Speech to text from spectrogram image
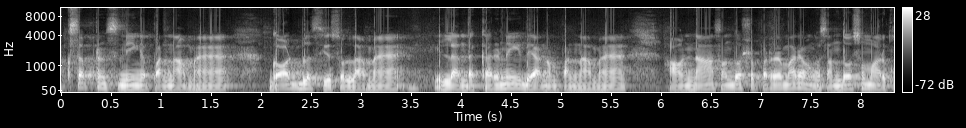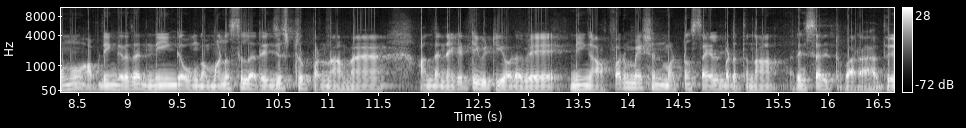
அக்செப்டன்ஸ் நீங்கள் பண்ணாமல் காட் பிளஸ் யூ சொல்லாமல் இல்லை அந்த கருணை தியானம் பண்ணாமல் அவன் நான் சந்தோஷப்படுற மாதிரி அவங்க சந்தோஷமாக இருக்கணும் அப்படிங்கிறத நீங்கள் உங்கள் மனசில் ரெஜிஸ்டர் பண்ணாமல் அந்த நெகட்டிவிட்டியோடவே நீங்கள் அஃபர்மேஷன் மட்டும் செயல்படுத்தினா ரிசல்ட் வராது.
